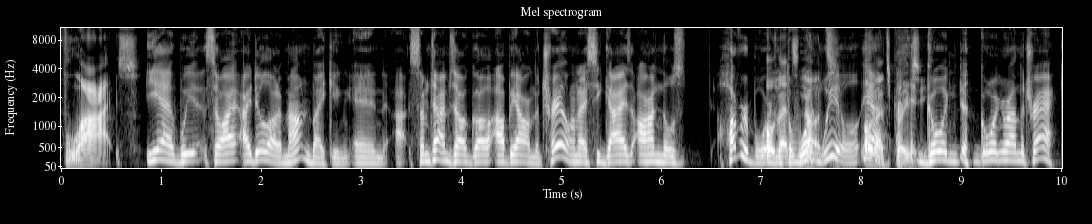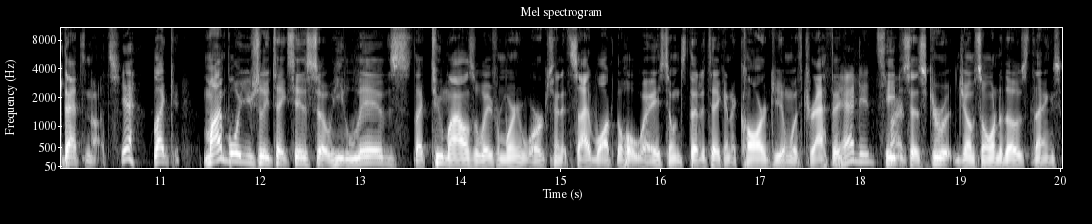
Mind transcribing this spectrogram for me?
flies. Yeah, we. So I, I do a lot of mountain biking, and uh, sometimes I'll go. I'll be out on the trail, and I see guys on those hoverboards with the one nuts. wheel. Oh, that's crazy. Going going around the track. That's nuts. Yeah. Like my boy usually takes his, so he lives like two miles away from where he works, and it's sidewalk the whole way. So instead of taking a car and dealing with traffic, Yeah, dude, he just says screw it and jumps on one of those things.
